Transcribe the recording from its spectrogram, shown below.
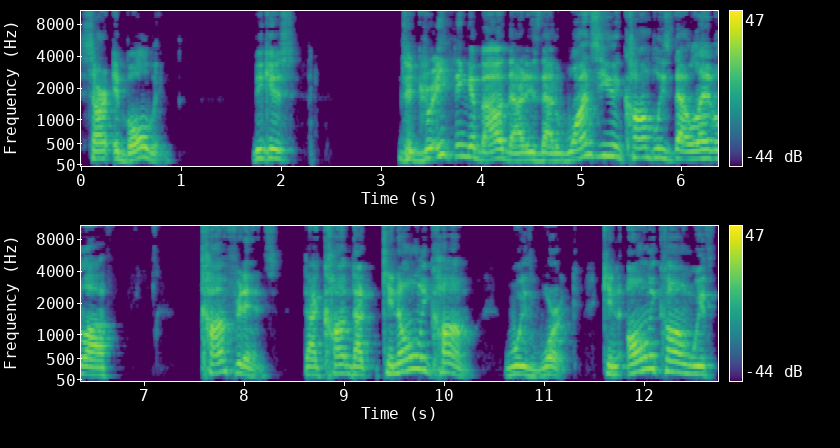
Start evolving. Because the great thing about that is that once you accomplish that level of confidence that com- that can only come with work, can only come with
